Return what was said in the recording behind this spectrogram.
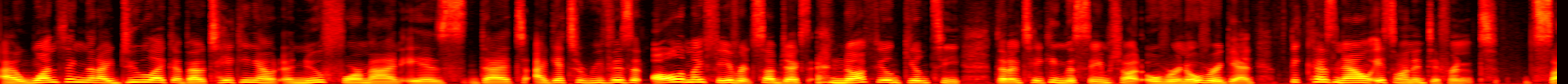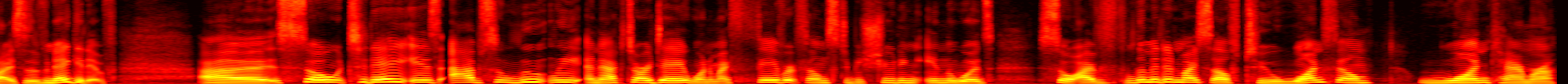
Uh, one thing that I do like about taking out a new format is that I get to revisit all of my favorite subjects and not feel guilty that I'm taking the same shot over and over again because now it's on a different size of negative. Uh, so today is absolutely an Ektar day, one of my favorite films to be shooting in the woods. So I've limited myself to one film one camera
